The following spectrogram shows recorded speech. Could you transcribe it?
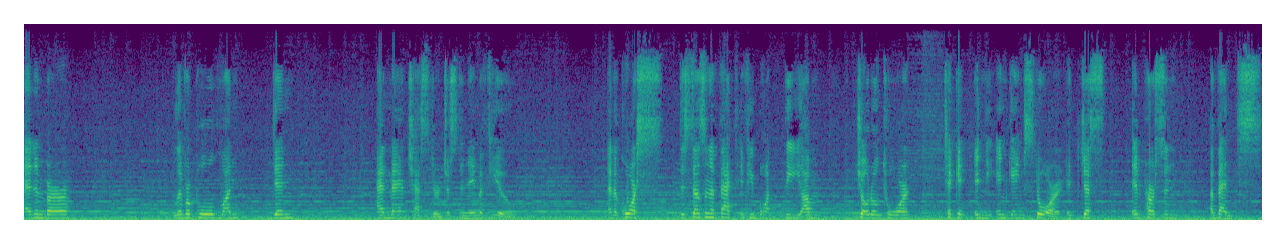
Edinburgh, Liverpool, London, and Manchester, just to name a few. And of course, this doesn't affect if you bought the um, Johto Tour ticket in the in-game store. It's just in-person events.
